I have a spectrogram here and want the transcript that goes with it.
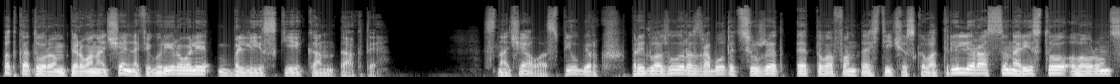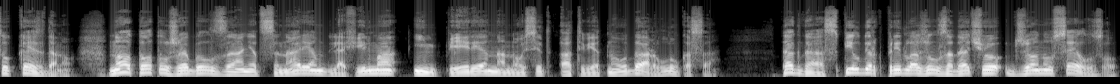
под которым первоначально фигурировали «близкие контакты». Сначала Спилберг предложил разработать сюжет этого фантастического триллера сценаристу Лоуренсу Кэздану, но тот уже был занят сценарием для фильма «Империя наносит ответный удар» Лукаса. Тогда Спилберг предложил задачу Джону Сейлзу,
